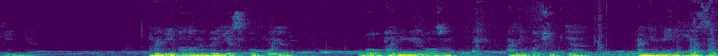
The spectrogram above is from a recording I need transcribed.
видіння. Мені воно не дає спокою, бо ані мій розум, ані почуття, ані мій язик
